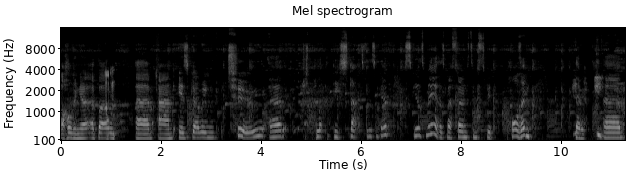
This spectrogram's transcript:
are holding a, a bow, um, and is going to um, just pull up the stats for this again. Excuse me, as my phone seems to be pausing. There we go. Um,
